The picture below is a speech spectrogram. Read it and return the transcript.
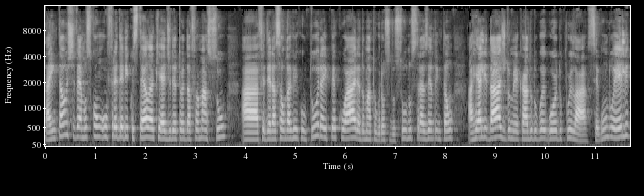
Tá, então estivemos com o Frederico Stella, que é diretor da FamaSul, a Federação da Agricultura e Pecuária do Mato Grosso do Sul, nos trazendo então a realidade do mercado do boi gordo por lá. Segundo ele,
